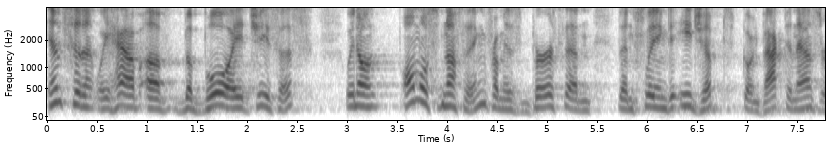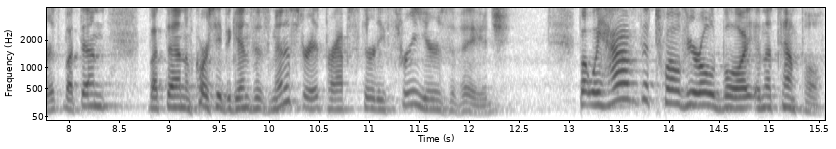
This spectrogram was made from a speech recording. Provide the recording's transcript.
incident we have of the boy Jesus, we know almost nothing from his birth and then fleeing to Egypt, going back to Nazareth, but then, but then, of course, he begins his ministry at perhaps 33 years of age. But we have the 12 year old boy in the temple.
